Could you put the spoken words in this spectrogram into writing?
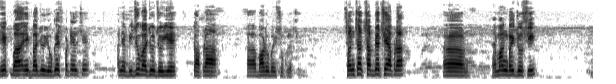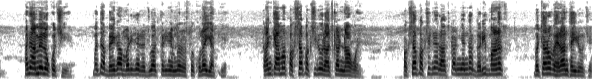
એક બા, એક બાજુ યોગેશ પટેલ છે અને બીજું બાજુ જોઈએ તો આપણા બાળુભાઈ શુક્લ છે. સંસદ સભ્ય છે આપણા હેમાંગભાઈ જોશી. અને અમે લોકો છીએ. બધા ભેગા મળીને રજૂઆત કરીને એમનો રસ્તો ખોલાવી આપીએ. કારણ કે આમાં પક્ષાપક્ષીનું રાજકારણ ના હોય. પક્ષાપક્ષીને રાજકારણની અંદર ગરીબ માણસ બચારો હેરાન થઈ રહ્યો છે.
